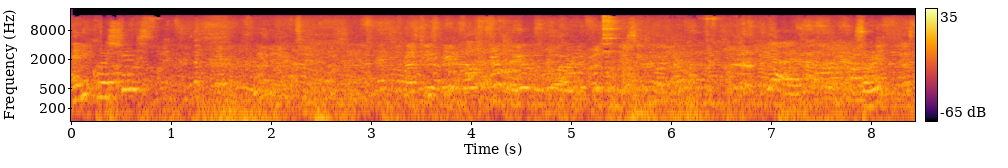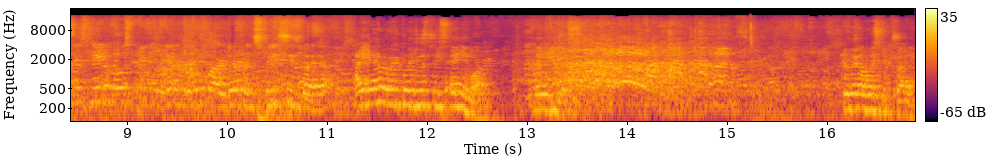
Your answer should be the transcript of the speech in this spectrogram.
any questions? Yeah. Sorry? Does this mean most people here in the room are different species by now? I never reproduced with anyone. Maybe yes. You can always keep trying.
